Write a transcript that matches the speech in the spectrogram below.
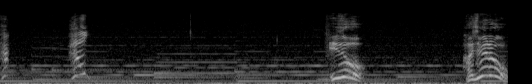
はいい。いぞ始めろ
